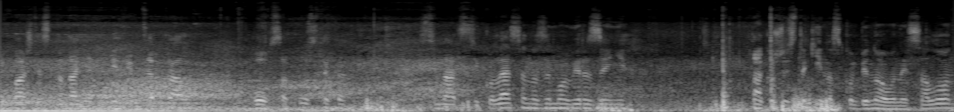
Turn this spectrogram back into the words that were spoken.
Як бачите, складання підігрів дзеркал, бовс акустика, 17 колеса на зимовій резині. Також ось такий у нас комбінований салон.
